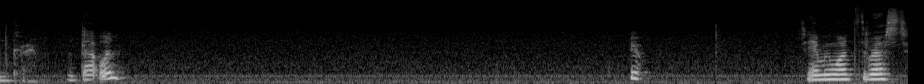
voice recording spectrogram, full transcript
Okay. With that one? Here. Sammy wants the rest?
